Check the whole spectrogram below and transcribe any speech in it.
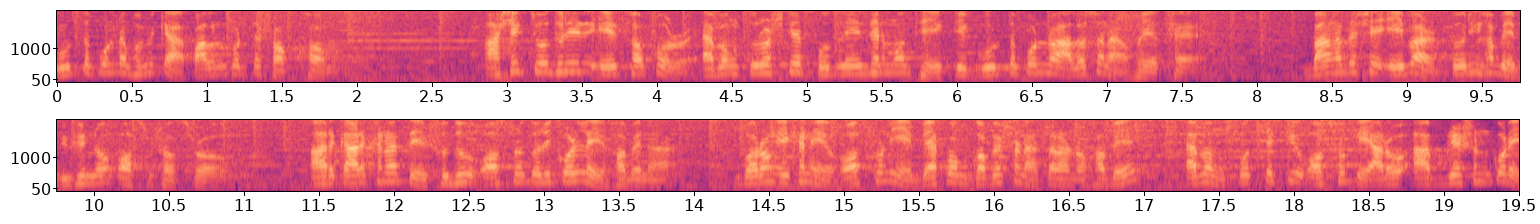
গুরুত্বপূর্ণ ভূমিকা পালন করতে সক্ষম। আশিক চৌধুরীর এই সফর এবং তুরস্কের প্রতিনিধিদের মধ্যে একটি গুরুত্বপূর্ণ আলোচনা হয়েছে। বাংলাদেশে এবার তৈরি হবে বিভিন্ন অস্ত্রশস্ত্র। আর কারখানাতে শুধু অস্ত্র তৈরি করলেই হবে না, বরং এখানে অস্ত্র নিয়ে ব্যাপক গবেষণা চালানো হবে এবং প্রত্যেকটি অস্ত্রকে আরও আপগ্রেশন করে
